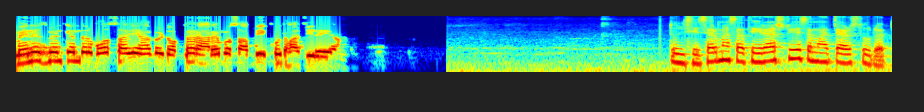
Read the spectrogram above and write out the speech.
मैनेजमेंट के अंदर बहुत सारे यहाँ पे डॉक्टर आर साहब भी खुद हाजिर है यहाँ તુલસી શર્મા સાથે રાષ્ટ્રીય સમાચાર સુરત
